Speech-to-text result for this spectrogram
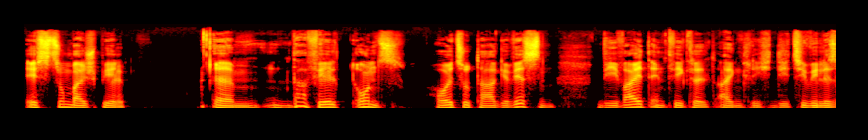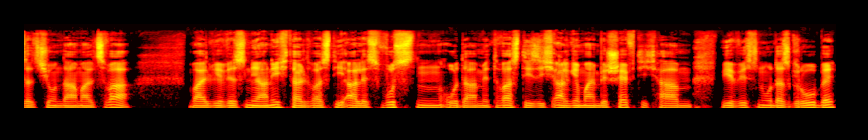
ist zum Beispiel, ähm, da fehlt uns heutzutage Wissen, wie weit entwickelt eigentlich die Zivilisation damals war weil wir wissen ja nicht halt, was die alles wussten oder mit was die sich allgemein beschäftigt haben. Wir wissen nur das Grobe,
